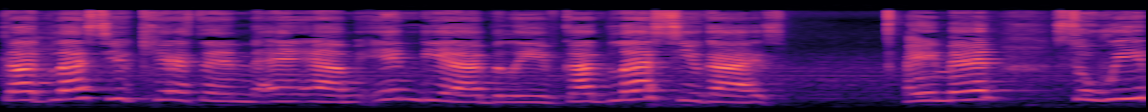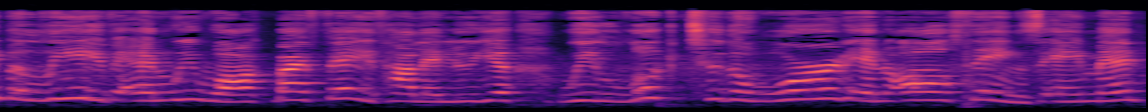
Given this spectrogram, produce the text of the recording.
God bless you, Kirtan, um, India, I believe. God bless you guys. Amen. So we believe and we walk by faith. Hallelujah. We look to the word in all things. Amen.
